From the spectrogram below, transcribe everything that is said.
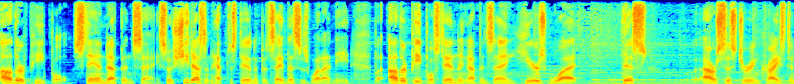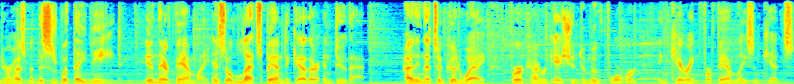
other people stand up and say, so she doesn't have to stand up and say, This is what I need, but other people standing up and saying, Here's what this, our sister in Christ and her husband, this is what they need in their family. And so let's band together and do that. I think that's a good way for a congregation to move forward in caring for families and kids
